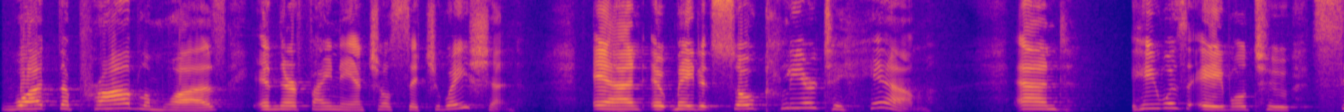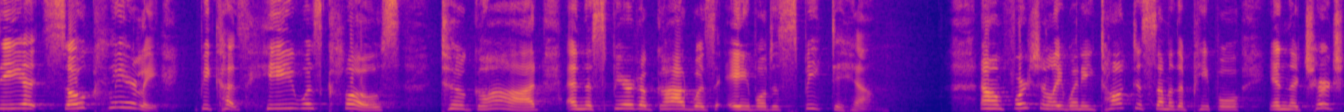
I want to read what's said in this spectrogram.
what the problem was in their financial situation. And it made it so clear to him. And he was able to see it so clearly because he was close to God, and the Spirit of God was able to speak to him. Now, unfortunately, when he talked to some of the people in the church,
